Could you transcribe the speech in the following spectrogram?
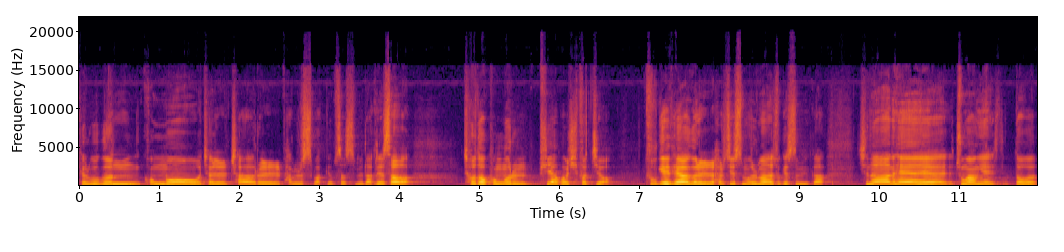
결국은 공모 절차를 밟을 수밖에 없었습니다. 그래서 저도 공모를 피하고 싶었죠. 두 개 대학을 할 수 있으면 얼마나 좋겠습니까? 지난해 중앙에 또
